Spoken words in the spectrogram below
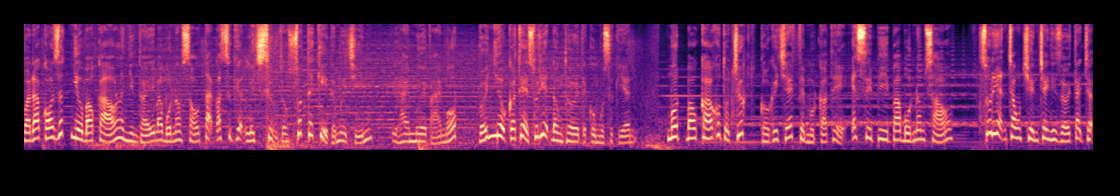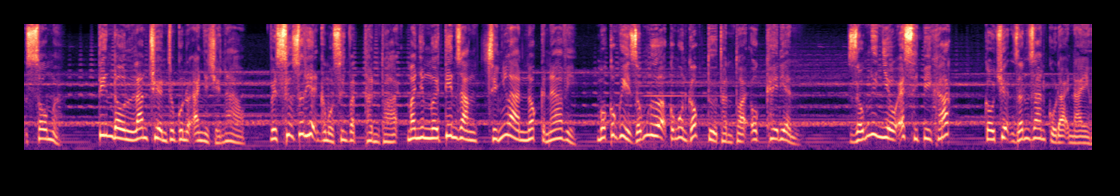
Và đã có rất nhiều báo cáo là nhìn thấy 3456 tại các sự kiện lịch sử trong suốt thế kỷ thứ 19, từ 20 và 21, với nhiều cá thể xuất hiện đồng thời tại cùng một sự kiện. Một báo cáo của tổ chức có ghi chép về một cá thể SCP-3456 xuất hiện trong chiến tranh thế giới tại trận Somme. Tin đồn lan truyền trong quân đội Anh ở chiến hào về sự xuất hiện của một sinh vật thần thoại mà nhiều người tin rằng chính là Nokanavi, một con quỷ giống ngựa có nguồn gốc từ thần thoại Akkadian. Giống như nhiều SCP khác, câu chuyện dân gian cổ đại này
